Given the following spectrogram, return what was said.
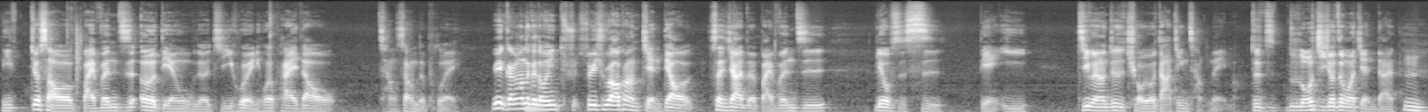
你就少了百分之二点五的机会，你会拍到场上的 play。因为刚刚那个东西，three true outcome 减掉剩下的百分之六十四点一，基本上就是球有打进场内嘛，就逻辑就这么简单。嗯，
